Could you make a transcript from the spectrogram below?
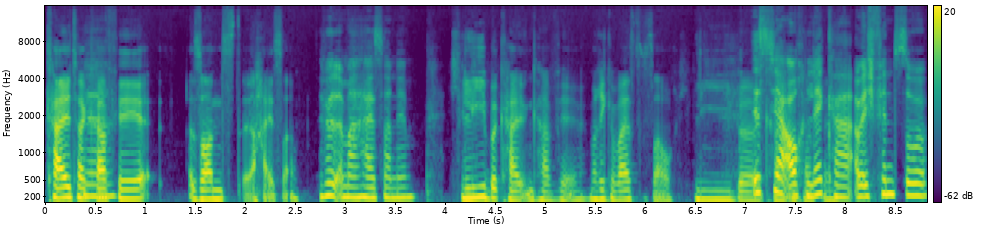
kalter Ja. Kaffee, sonst äh, heißer. Ich würde immer heißer nehmen. Ich liebe kalten Kaffee. Marike weiß das auch. Ich liebe. Ist ja auch Kaffee. lecker, aber ich finde so,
